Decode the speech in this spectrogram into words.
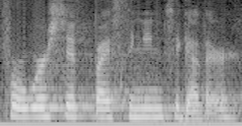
for worship by singing together.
